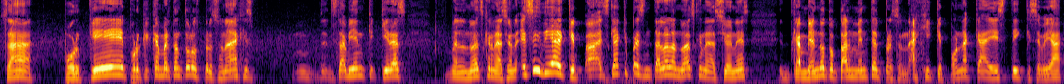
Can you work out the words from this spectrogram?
O sea, ¿por qué? ¿Por qué cambiar tanto los personajes? Mm, Está bien que quieras a las nuevas generaciones. Esa idea de que ah, es que hay que presentarlo a las nuevas generaciones, cambiando totalmente el personaje y que pone acá este y que se vea.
